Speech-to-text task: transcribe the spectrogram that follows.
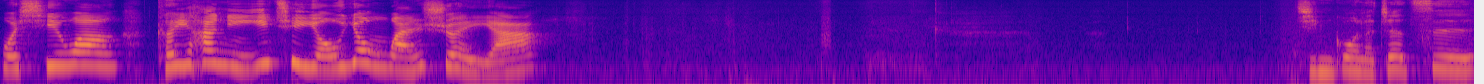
我希望可以和你一起游泳玩水呀。经过了这次，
